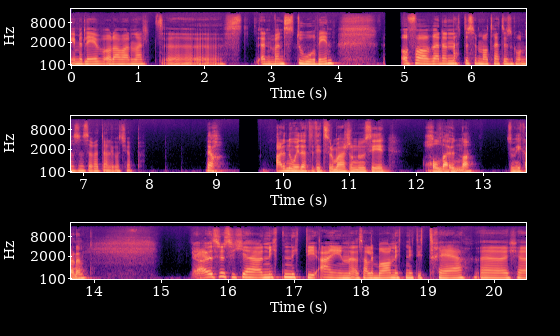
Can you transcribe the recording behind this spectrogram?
i mitt liv, og da var det en helt eh, en, var en stor vin. Og for den nette summen av 3000 kroner syns jeg var et veldig godt kjøp. Ja. Er det noe i dette tidsrommet her som du sier 'hold deg unna', som ikke er nevnt? Ja, jeg syns ikke 1991 er særlig bra. 1993 er ikke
